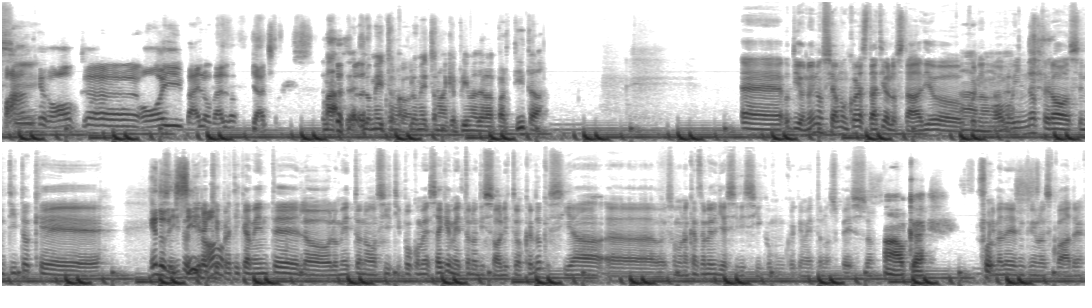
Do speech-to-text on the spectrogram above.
punk, sì. rock, eh, oi, bello, bello, mi piace. Ma eh, lo mettono, lo mettono anche prima della partita? Eh, oddio, noi non siamo ancora stati allo stadio ah, con il nuovo vabbè. inno, però ho sentito che Credo di sì, dire no? che praticamente lo, lo, mettono, sì, tipo come, sai che mettono di solito, credo che sia, uh, insomma, una canzone degli SDC comunque che mettono spesso. Ah, ok. For... Prima delle prime squadre.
